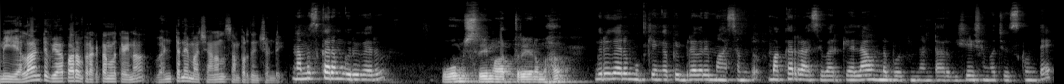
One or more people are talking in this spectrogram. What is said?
మీ ఎలాంటి వ్యాపార ప్రకటనలకైనా వెంటనే మా ఛానల్ సంప్రదించండి. నమస్కారం గురుగారు. ఓం శ్రీమాత్రే నమ. గురుగారు ముఖ్యంగా ఫిబ్రవరి మాసంలో మకర రాశి వారికి ఎలా ఉండబోతుందంటారు? విశేషంగా చూసుకుంటే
